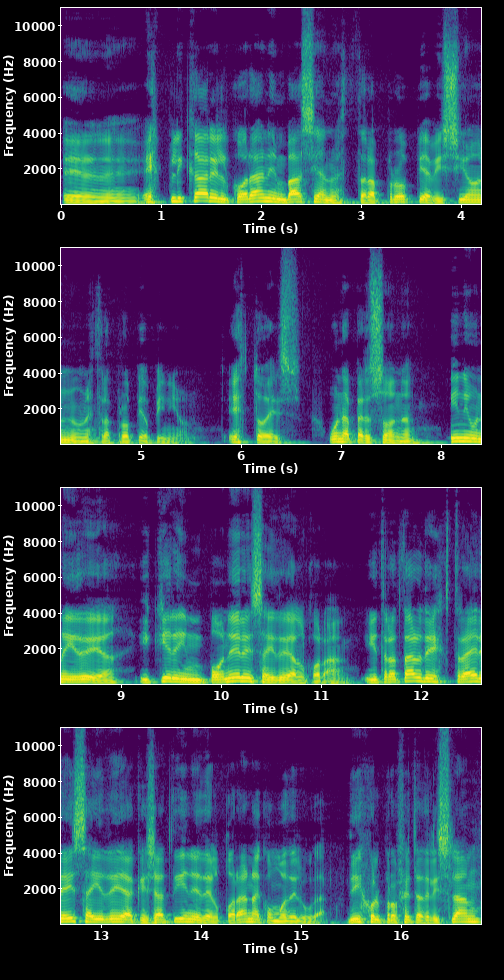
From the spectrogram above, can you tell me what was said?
eh, explicar el Corán en base a nuestra propia visión o nuestra propia opinión. Esto es, una persona tiene una idea y quiere imponer esa idea al Corán y tratar de extraer esa idea que ya tiene del Corán a como de lugar. Dijo el profeta del Islam,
